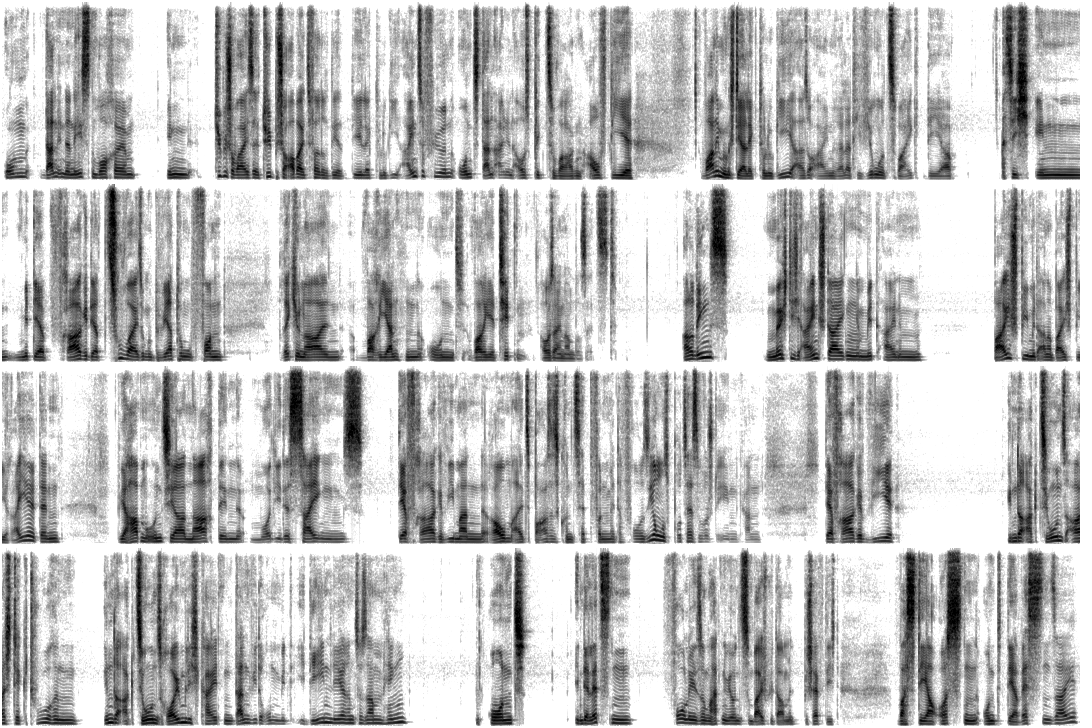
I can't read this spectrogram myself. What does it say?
um dann in der nächsten Woche in typischerweise typische Arbeitsfelder der Dialektologie einzuführen und dann einen Ausblick zu wagen auf die Wahrnehmungsdialektologie, also ein relativ junger Zweig, der sich in, mit der Frage der Zuweisung und Bewertung von regionalen Varianten und Varietäten auseinandersetzt. Allerdings möchte ich einsteigen mit einem Beispiel, mit einer Beispielreihe, denn wir haben uns ja nach den Modi des Zeigens der Frage, wie man Raum als Basiskonzept von Metaphorisierungsprozessen verstehen kann, der Frage, wie Interaktionsarchitekturen Interaktionsräumlichkeiten dann wiederum mit Ideenlehren zusammenhängen. Und in der letzten Vorlesung hatten wir uns zum Beispiel damit beschäftigt, was der Osten und der Westen sei.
